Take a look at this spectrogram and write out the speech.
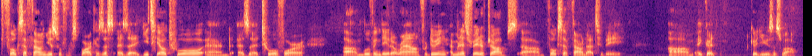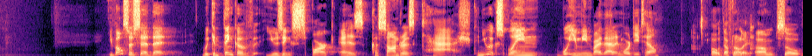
folks have found useful for Spark is a, as a ETL tool and as a tool for um, moving data around for doing administrative jobs. Um, folks have found that to be um, a good good use as well. You've also said that we can think of using Spark as Cassandra's cache. Can you explain what you mean by that in more detail? Oh, definitely. Um, so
